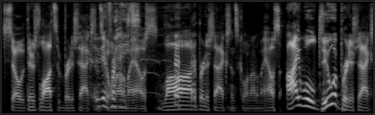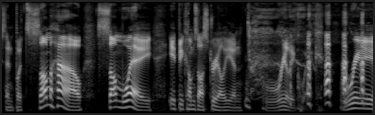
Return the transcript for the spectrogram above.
so there's lots of British accents going on in my house. A lot of British accents going on in my house. I will do a British accent, but somehow, some way, it becomes Australian really quick. really,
